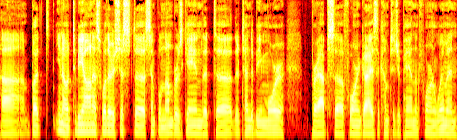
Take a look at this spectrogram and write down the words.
Uh, but you know, to be honest, whether it's just a simple numbers game that uh, there tend to be more, perhaps uh, foreign guys that come to Japan than foreign women.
